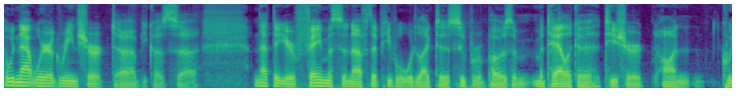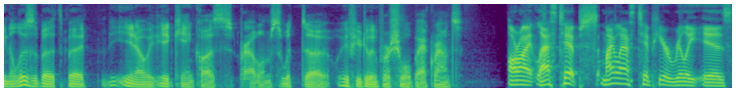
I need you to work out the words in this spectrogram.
I would not wear a green shirt uh, because. Uh, not that you're famous enough that people would like to superimpose a Metallica T-shirt on Queen Elizabeth, but you know it, it can cause problems with uh, if you're doing virtual backgrounds. All right, last tips. My last tip here really is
